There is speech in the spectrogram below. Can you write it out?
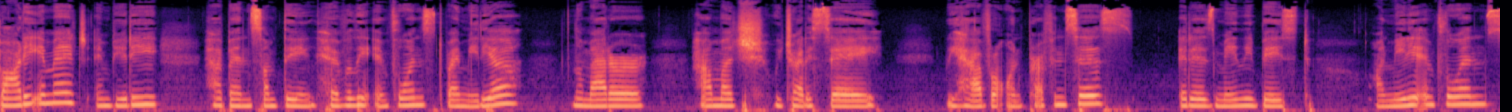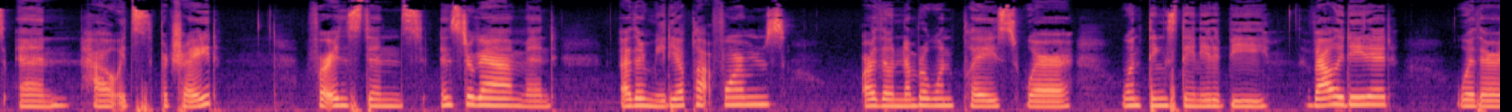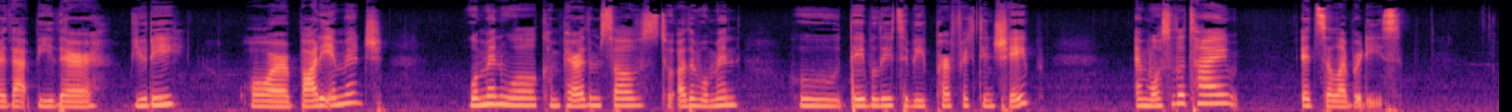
body image and beauty have been something heavily influenced by media, no matter how much we try to say we have our own preferences. It is mainly based on media influence and how it's portrayed. For instance, Instagram and other media platforms are the number one place where one thinks they need to be validated, whether that be their beauty or body image. Women will compare themselves to other women who they believe to be perfect in shape, and most of the time, it's celebrities.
